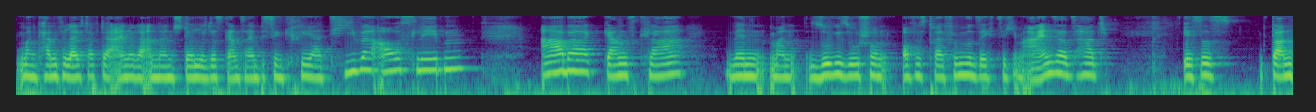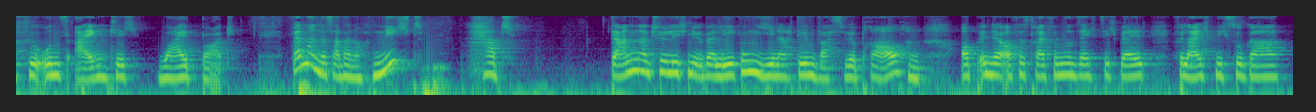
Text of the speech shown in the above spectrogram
Man kann vielleicht auf der einen oder anderen Stelle das Ganze ein bisschen kreativer ausleben. Aber ganz klar, wenn man sowieso schon Office 365 im Einsatz hat, ist es dann für uns eigentlich Whiteboard. Wenn man das aber noch nicht hat dann natürlich eine Überlegung, je nachdem, was wir brauchen. Ob in der Office 365 Welt vielleicht nicht sogar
